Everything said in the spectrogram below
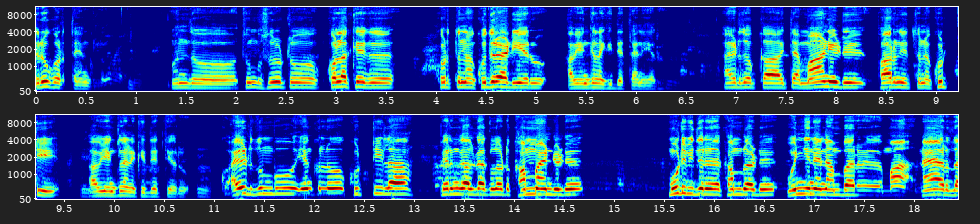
ಎರು ಕೊಡ್ತೆ ಎಂಕ್ಲು ಒಂದು ತುಂಬ ಸುರುಟು ಕೊಲಕೆಗ್ ಕೊರ್ತುನ ಕುದುರಾಡಿಯರು ಅವು ಎಂಕ್ಲನಕ್ಕಿದ್ದೆ ತಾನೆಯರು. ಐಡ್ದೊಕ್ಕ ಐತ ಮಾಣಿಡು ಪಾರುನಿತ್ತುನ ಕುಟ್ಟಿ ಅವು ಎಂಕ್ಲನಕ್ಕಿದ್ದೆತ್ತಿಯರು ಐಡ್ ದುಂಬು ಎಂಕ್ಲು ಕುಟ್ಟಿಲ ಪೆರಂಗಾಲ್ದಾಗ್ಲೋಡು ಕಮ್ಮಾಂಡಿಡು ಮೂಡಿಬಿದಿರ ಕಂಬ್ಲಾಡು ಒಂಜಿನ ನಂಬರ್ ಮಾ ನಾಯರ್ದ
